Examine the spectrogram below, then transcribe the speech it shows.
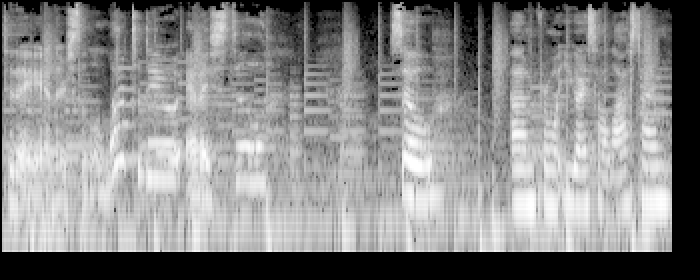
today, and there's still a lot to do, and I still... So, um, from what you guys saw last time,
